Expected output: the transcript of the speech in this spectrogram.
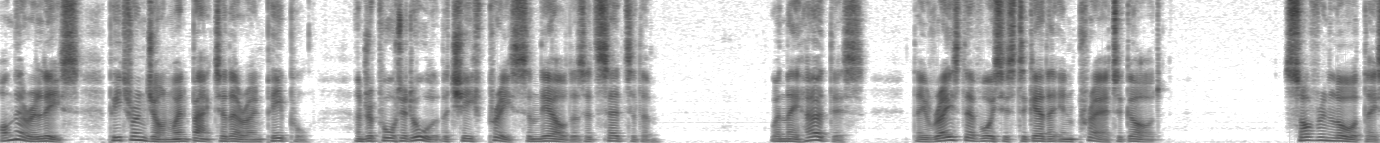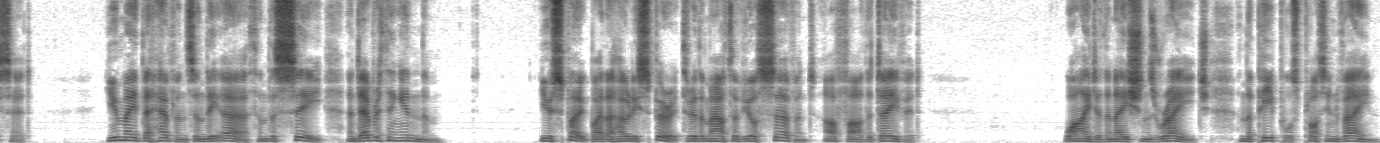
On their release, Peter and John went back to their own people and reported all that the chief priests and the elders had said to them. When they heard this, they raised their voices together in prayer to God. Sovereign Lord, they said, you made the heavens and the earth and the sea and everything in them. You spoke by the Holy Spirit through the mouth of your servant, our father David. Why do the nations rage and the peoples plot in vain?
